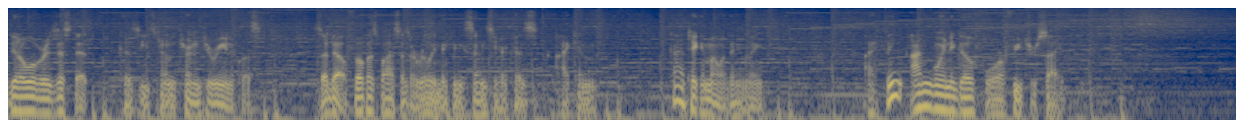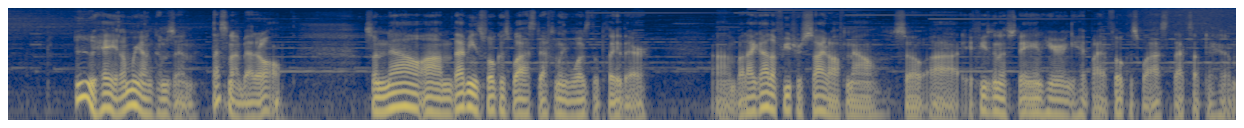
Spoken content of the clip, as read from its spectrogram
Ditto will resist it because he's trying to turn into Reuniclus. So no, Focus Blast doesn't really make any sense here because I can kind of take him out with anything. I think I'm going to go for Future Sight. Ooh, hey, Umbreon comes in. That's not bad at all. So now, um, that means Focus Blast definitely was the play there. Um, but I got a Future Sight off now, so uh, if he's going to stay in here and get hit by a Focus Blast, that's up to him.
